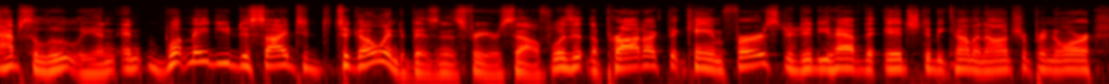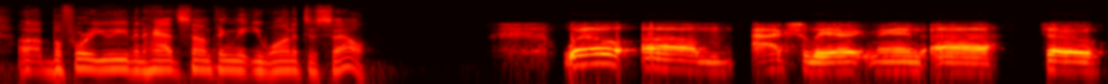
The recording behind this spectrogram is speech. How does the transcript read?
Absolutely. And and what made you decide to to go into business for yourself? Was it the product that came first, or did you have the itch to become an entrepreneur uh, before you even had something that you wanted to sell? Well, um, actually, Eric, man. Uh, so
